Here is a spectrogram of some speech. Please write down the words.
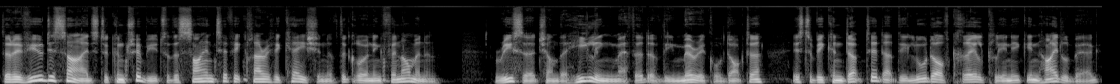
The Revue decides to contribute to the scientific clarification of the Gröning phenomenon. Research on the healing method of the miracle doctor is to be conducted at the Ludolf Krehl Clinic in Heidelberg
